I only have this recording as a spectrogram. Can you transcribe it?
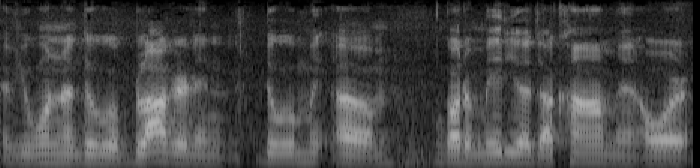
if you want to do a blogger, then do um, go to medium.com and or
